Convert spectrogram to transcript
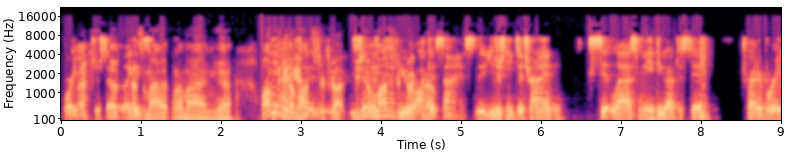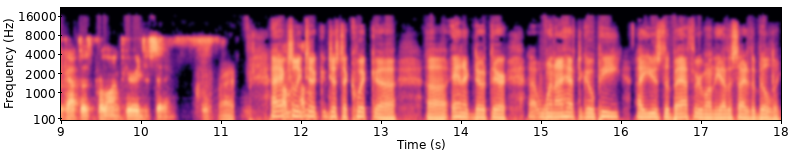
forty minutes or so. Like that's it's, my, one of mine. Yeah. Well, I'm gonna yeah, get a so- monster truck. You So it doesn't have monster to be rocket route. science. You just need to try and sit less. When you do have to sit, try to break up those prolonged periods of sitting. I actually I'm- took just a quick uh, uh, anecdote there. Uh, when I have to go pee, I use the bathroom on the other side of the building,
